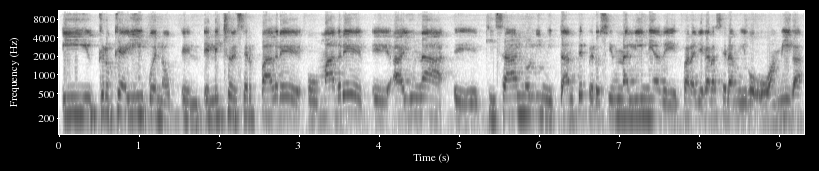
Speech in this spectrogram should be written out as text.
Y creo que ahí, bueno, el, el hecho de ser padre o madre, eh, hay una, eh, quizá no limitante, pero sí una línea de para llegar a ser amigo o amiga.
